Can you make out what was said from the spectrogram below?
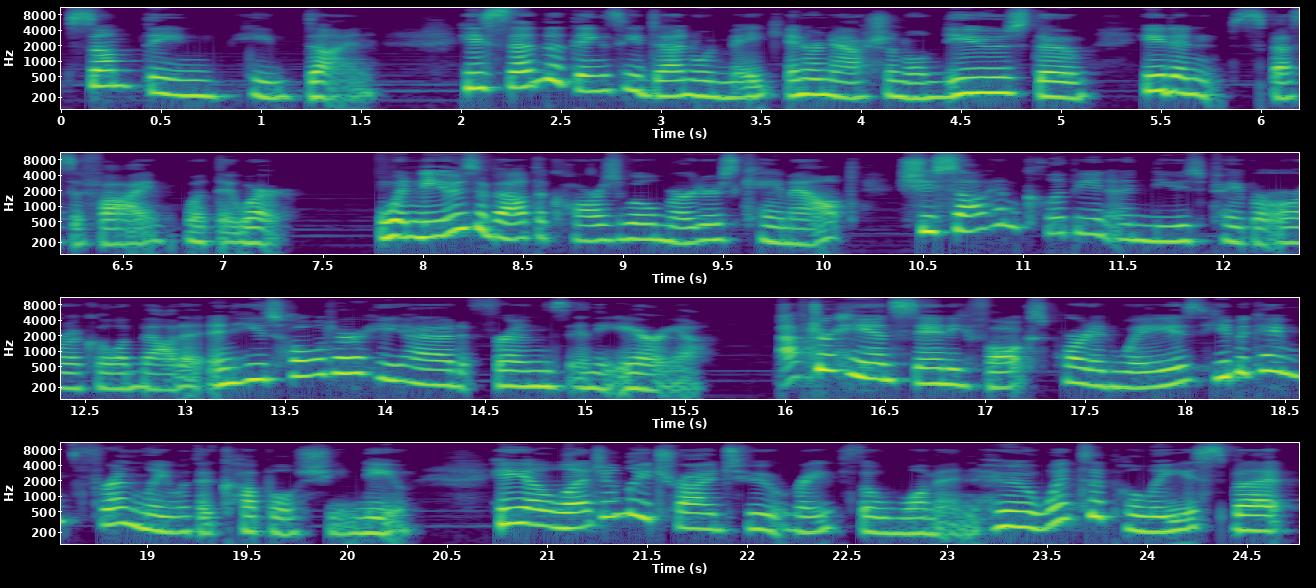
something he'd done. He said the things he'd done would make international news, though he didn't specify what they were. When news about the Carswell murders came out, she saw him clipping a newspaper article about it, and he told her he had friends in the area. After he and Sandy Fawkes parted ways, he became friendly with a couple she knew. He allegedly tried to rape the woman, who went to police, but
